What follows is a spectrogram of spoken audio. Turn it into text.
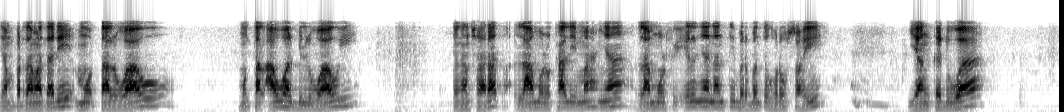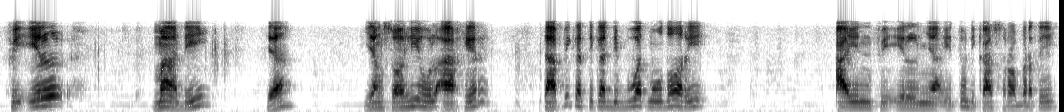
Yang pertama tadi mu'tal waw, mu'tal awal bil wawi dengan syarat lamul kalimahnya, lamul fiilnya nanti berbentuk huruf sahih. Yang kedua, fiil madi ya, yang sahihul akhir, tapi ketika dibuat mudhari ain fiilnya itu di berarti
